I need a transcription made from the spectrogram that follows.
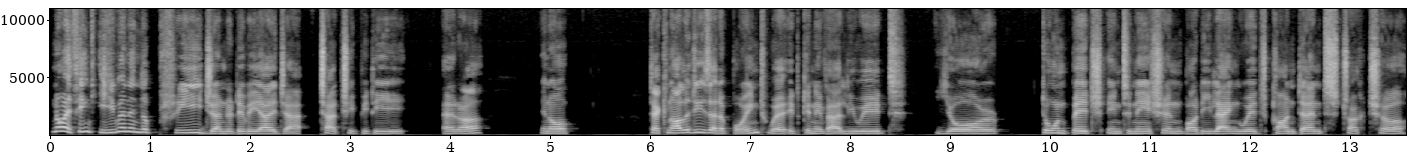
No, I think even in the pre-generative AI chat GPT era, you know, technology is at a point where it can evaluate your tone, pitch, intonation, body language, content, structure.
